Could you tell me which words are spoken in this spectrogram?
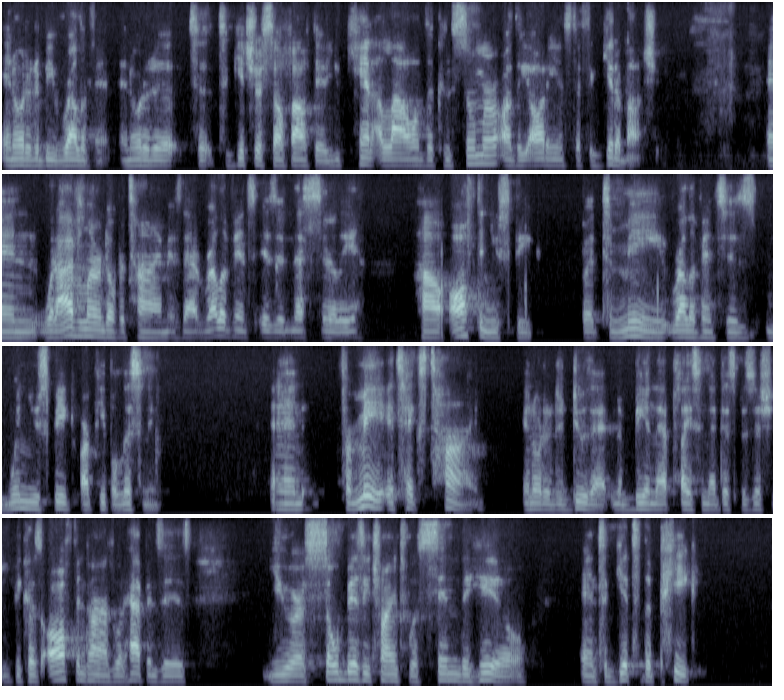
in order to be relevant, in order to, to, to get yourself out there. You can't allow the consumer or the audience to forget about you. And what I've learned over time is that relevance isn't necessarily how often you speak, but to me, relevance is when you speak, are people listening? And for me, it takes time in order to do that and to be in that place in that disposition. Because oftentimes what happens is you are so busy trying to ascend the hill and to get to the peak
